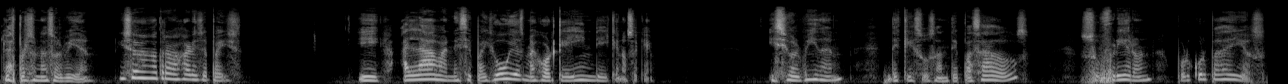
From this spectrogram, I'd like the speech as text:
las personas olvidan y se van a trabajar ese país. Y alaban ese país, uy, es mejor que India y que no sé qué. Y se olvidan de que sus antepasados sufrieron por culpa de ellos.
